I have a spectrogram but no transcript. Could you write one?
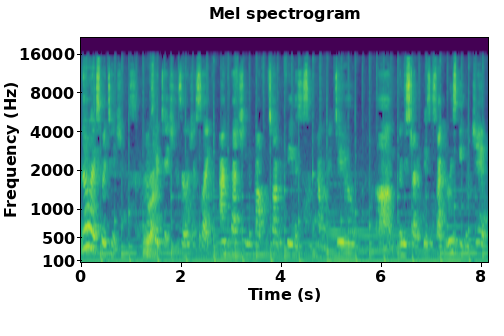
no expectations. No Right. expectations. It was just like I'm passionate about photography. This is something I want to do. Um, let me start a business so I can at least be legit.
